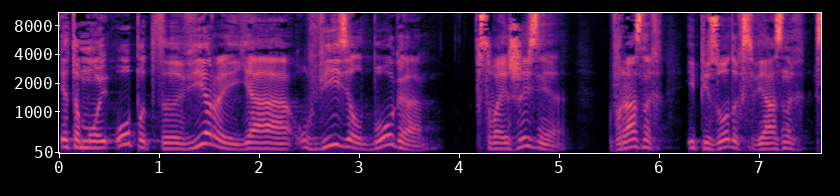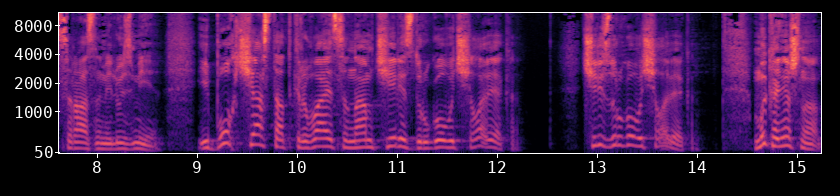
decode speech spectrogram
это мой опыт э, веры. Я увидел Бога в своей жизни в разных эпизодах, связанных с разными людьми. И Бог часто открывается нам через другого человека. Через другого человека. Мы, конечно,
